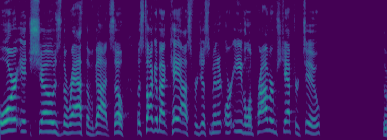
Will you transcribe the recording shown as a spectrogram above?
or it shows the wrath of God. So let's talk about chaos for just a minute or evil. In Proverbs chapter 2, the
